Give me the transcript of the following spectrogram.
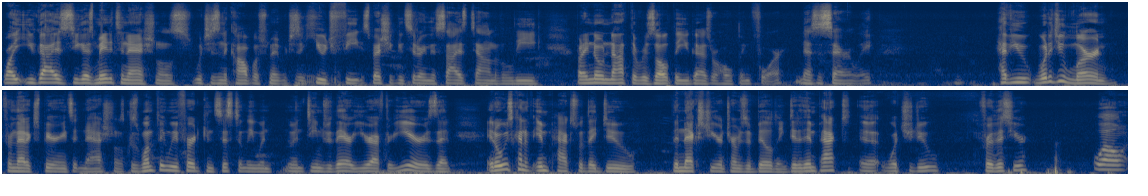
while you guys you guys made it to nationals, which is an accomplishment, which is a huge feat, especially considering the size talent of the league. But I know not the result that you guys were hoping for necessarily. Have you? What did you learn from that experience at nationals? Because one thing we've heard consistently when when teams are there year after year is that it always kind of impacts what they do the next year in terms of building. Did it impact uh, what you do for this year? Well,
